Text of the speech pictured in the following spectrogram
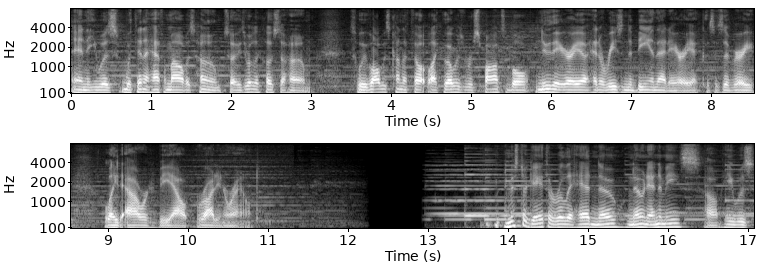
and he was within a half a mile of his home, so he's really close to home. So we've always kind of felt like whoever was responsible knew the area, had a reason to be in that area because it's a very late hour to be out riding around. Mr. Gauthier really had no known enemies. Uh, he was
